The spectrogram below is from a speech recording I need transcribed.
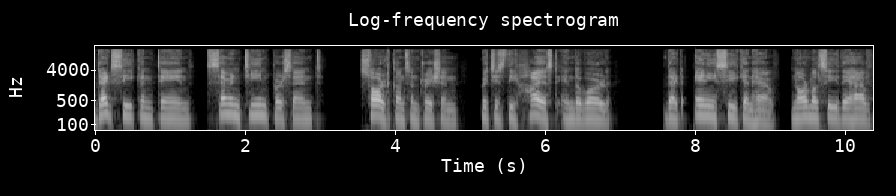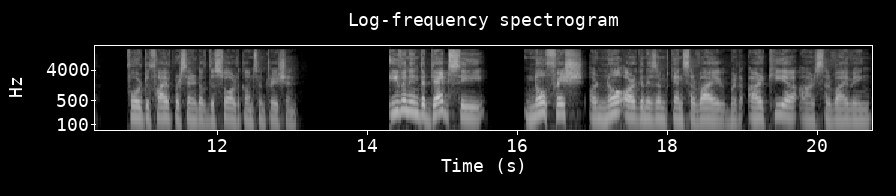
Dead Sea contains 17% salt concentration, which is the highest in the world that any sea can have. Normal sea, they have 4 to 5% of the salt concentration. Even in the Dead Sea, no fish or no organism can survive, but archaea are surviving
